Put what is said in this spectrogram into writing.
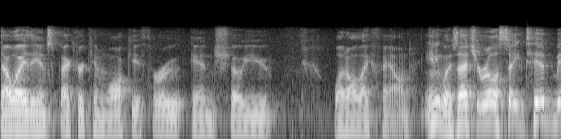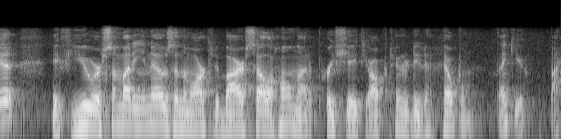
That way, the inspector can walk you through and show you what all they found. Anyways, that's your real estate tidbit. If you or somebody you know is in the market to buy or sell a home, I'd appreciate the opportunity to help them. Thank you. Bye.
